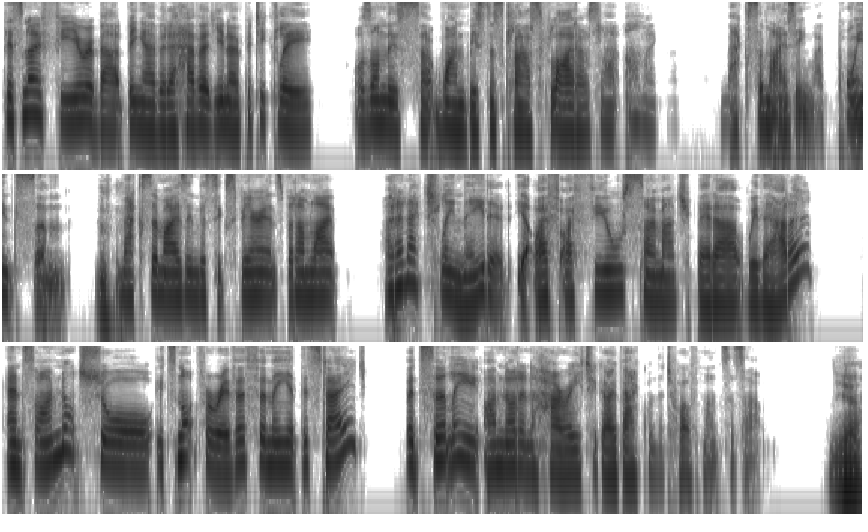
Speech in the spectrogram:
There's no fear about being able to have it, you know, particularly I was on this uh, one business class flight. I was like, oh my God, maximizing my points and maximizing this experience. But I'm like, I don't actually need it. I, I feel so much better without it. And so I'm not sure, it's not forever for me at this stage. But certainly, I'm not in a hurry to go back when the 12 months is up. Yeah.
